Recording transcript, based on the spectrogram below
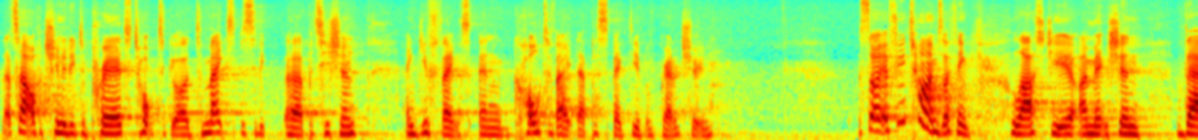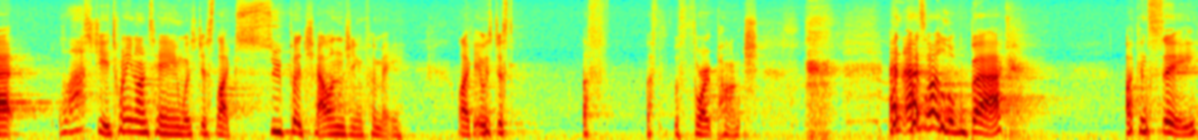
That's our opportunity to pray, to talk to God, to make specific uh, petition and give thanks and cultivate that perspective of gratitude. So, a few times I think last year I mentioned that last year, 2019, was just like super challenging for me. Like, it was just a, a, a throat punch. and as I look back, I can see it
